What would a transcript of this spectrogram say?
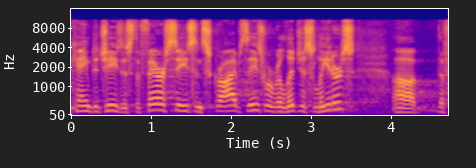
came to Jesus. The Pharisees and scribes, these were religious leaders uh, the,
